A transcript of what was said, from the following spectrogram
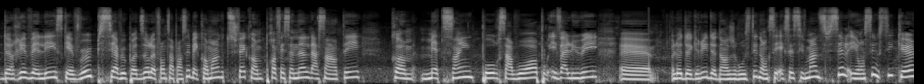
de révéler ce qu'elle veut. Puis si elle veut pas dire le fond de sa pensée, ben comment tu fais comme professionnel de la santé, comme médecin pour savoir, pour évaluer euh, le degré de dangerosité. Donc, c'est excessivement difficile. Et on sait aussi que,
